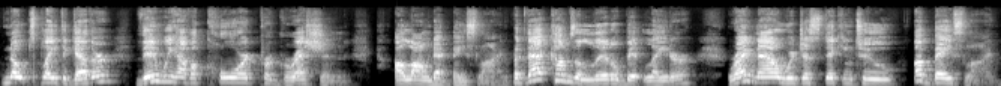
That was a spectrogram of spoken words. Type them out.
notes played together, then we have a chord progression along that bass line. But that comes a little bit later. Right now, we're just sticking to a bass line.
